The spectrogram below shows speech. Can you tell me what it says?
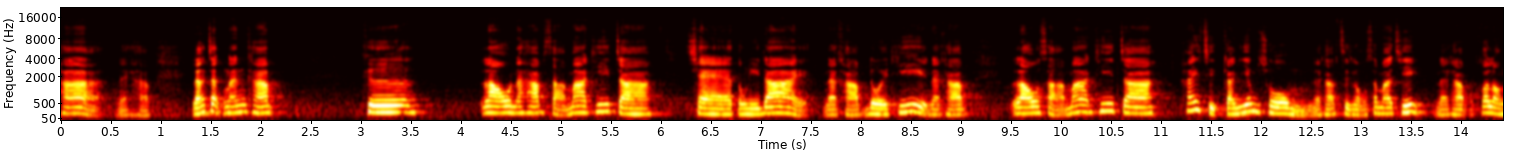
ค่านะครับ หลังจากนั้นครับ คือเรานะครับสามารถที่จะแชร์ตรงนี้ได้นะครับ โดยที่นะครับ เราสามารถที่จะให้สิทธิ์การเยี่ยมชมนะครับสิทธิ์ของสมาชิกนะครับ ก็ลอง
